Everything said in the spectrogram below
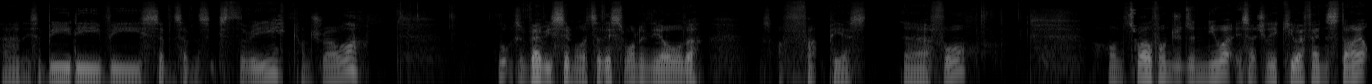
And it's a BDV7763 controller. Looks very similar to this one in the older sort of fat PS4. Uh, On 1200s and newer, it's actually a QFN style.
